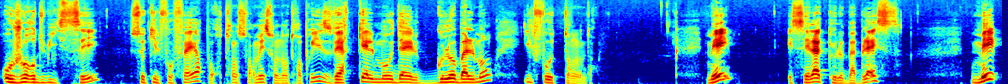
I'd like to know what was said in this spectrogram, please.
aujourd'hui, sait ce qu'il faut faire pour transformer son entreprise, vers quel modèle globalement il faut tendre. Mais, et c'est là que le bas blesse, mais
